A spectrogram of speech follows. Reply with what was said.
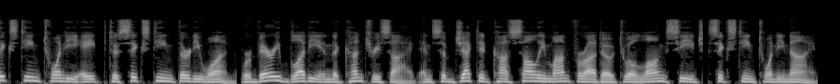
(1628–1631) were very bloody in the countryside and subjected Casale Monferrato to a long siege (1629).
